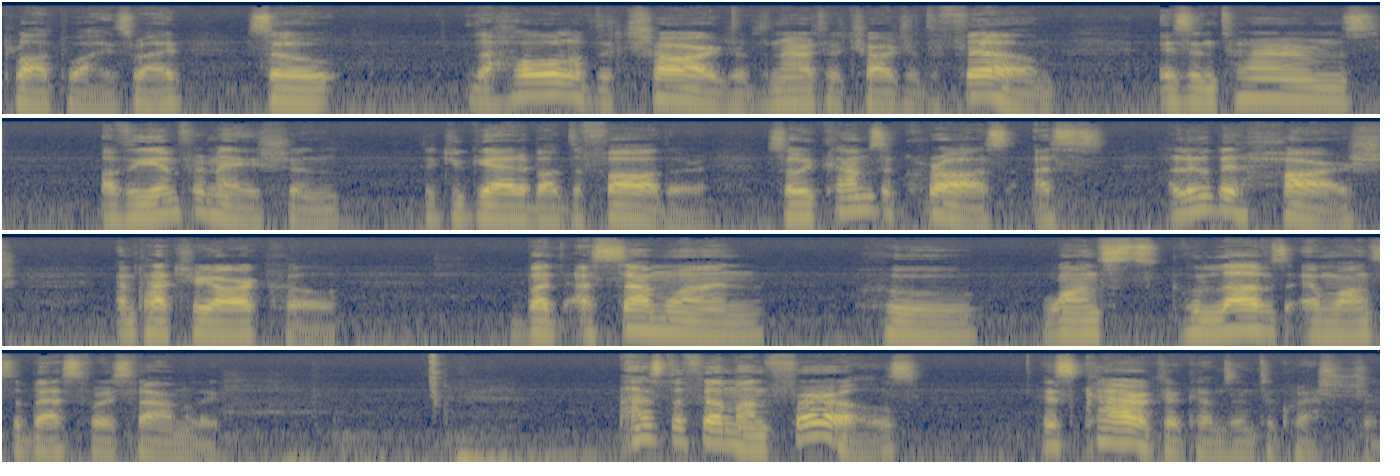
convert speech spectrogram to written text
plot wise, right? So the whole of the charge, of the narrative charge of the film, is in terms of the information that you get about the father. So it comes across as a little bit harsh and patriarchal, but as someone who wants, who loves and wants the best for his family. As the film unfurls, his character comes into question.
